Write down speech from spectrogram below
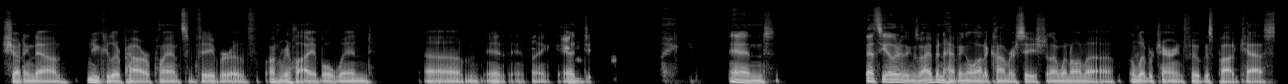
shutting down nuclear power plants in favor of unreliable wind. Um, and, and like, and, like, and that's the other thing. So I've been having a lot of conversation. I went on a, a libertarian focus podcast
